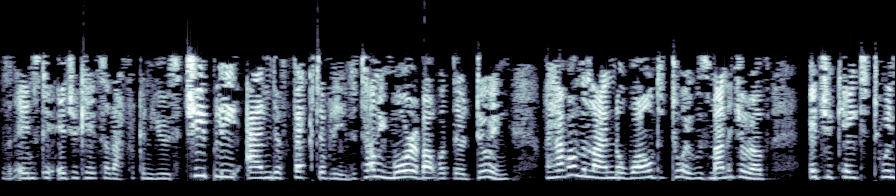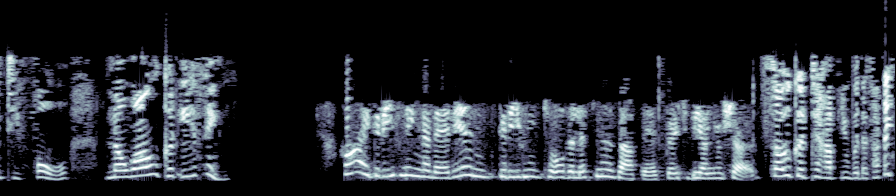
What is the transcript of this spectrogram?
as it aims to educate South African youth cheaply and effectively. And to tell me more about what they're doing, I have on the line Nawal Toit, who's manager of Educate 24. Nawal, good evening. Hi, good evening, Naledi, and good evening to all the listeners out there. It's great to be on your show. So good to have you with us. I think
